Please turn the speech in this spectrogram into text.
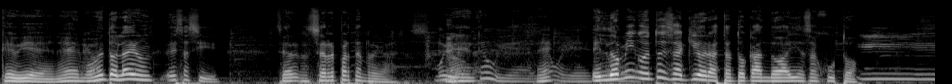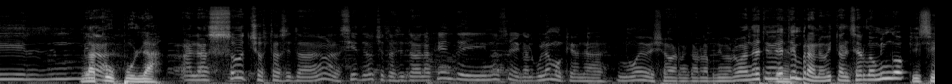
Qué bien, ¿eh? El momento Lion es así. Se, se reparten regalos. Muy ¿no? bien, está muy bien. ¿Eh? Está muy bien El domingo, entonces, ¿a qué hora están tocando ahí en San Justo? Y. La cúpula. A las 8 está citada, ¿no? A las 7, 8 está citada la gente y no sé, calculamos que a las 9 ya va a arrancar la primera banda. Este Bien. es temprano, ¿viste? Al ser domingo, Sí, sí,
